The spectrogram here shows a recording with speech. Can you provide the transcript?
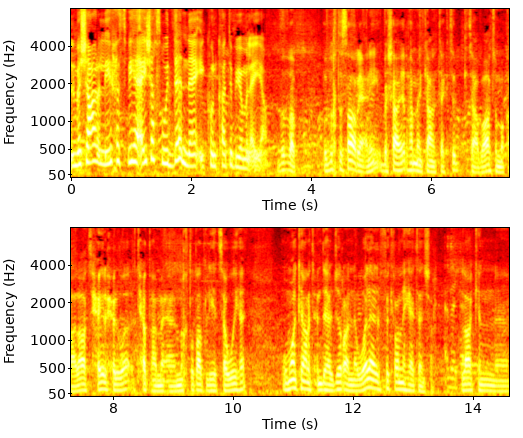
هالمشاعر اللي يحس فيها أي شخص وده إنه يكون كاتب يوم من الأيام. بالضبط. وباختصار يعني بشاير هم كانت تكتب كتابات ومقالات حيل حلوة تحطها مع المخطوطات اللي هي تسويها وما كانت عندها الجرأة إنه ولا الفكرة إن هي تنشر. لكن آه،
